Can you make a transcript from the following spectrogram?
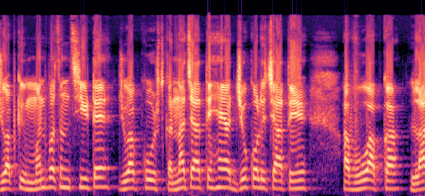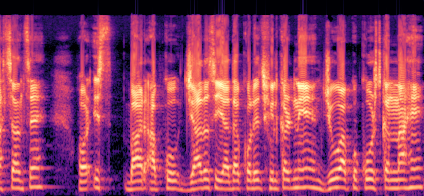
जो आपकी मनपसंद सीट है, जो आप कोर्स करना चाहते हैं या जो कॉलेज चाहते हैं, अब वो आपका लास्ट चांस है। और इस बार आपको ज़्यादा से ज़्यादा कॉलेज फिल करने हैं, जो आपको कोर्स करना है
